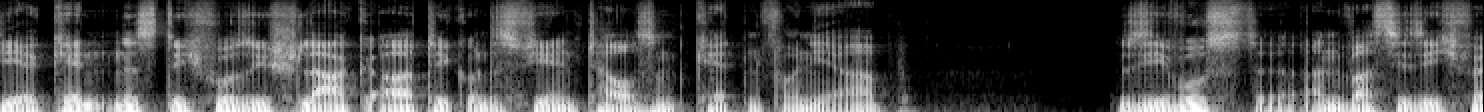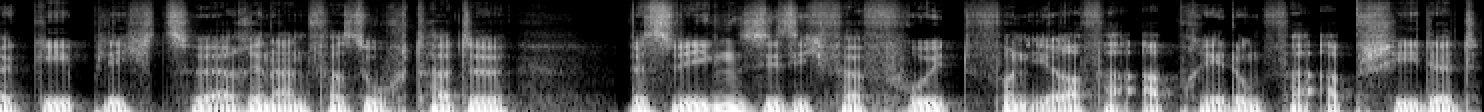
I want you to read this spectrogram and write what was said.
Die Erkenntnis durchfuhr sie schlagartig und es fielen tausend Ketten von ihr ab. Sie wusste, an was sie sich vergeblich zu erinnern versucht hatte, weswegen sie sich verfrüht von ihrer Verabredung verabschiedet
